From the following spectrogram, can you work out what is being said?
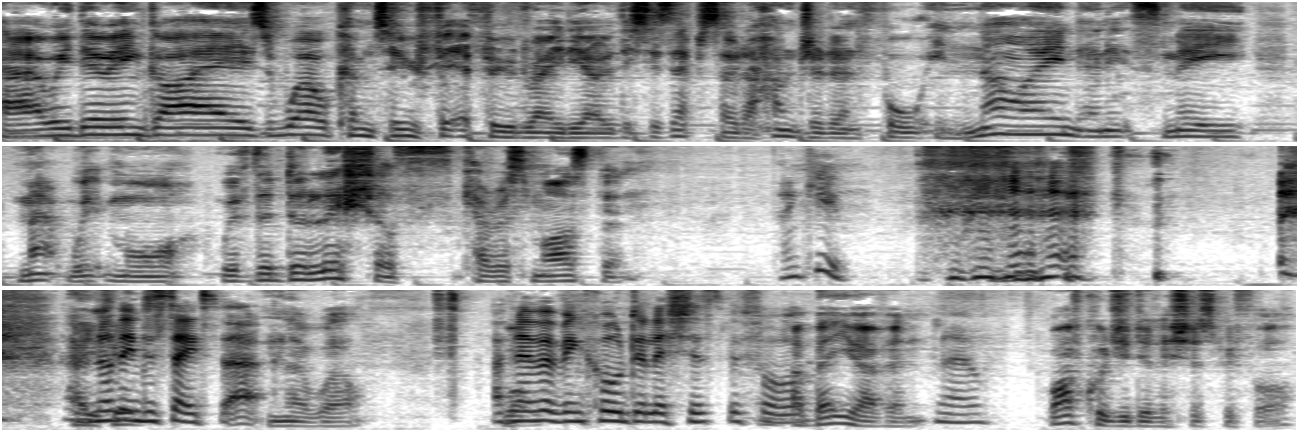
How are we doing, guys? Welcome to Fitter Food Radio. This is episode 149, and it's me, Matt Whitmore, with the delicious Keris Marsden. Thank you. I have nothing to say to that. No, well, I've What? never been called delicious before. I bet you haven't. No. Well, I've called you delicious before.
